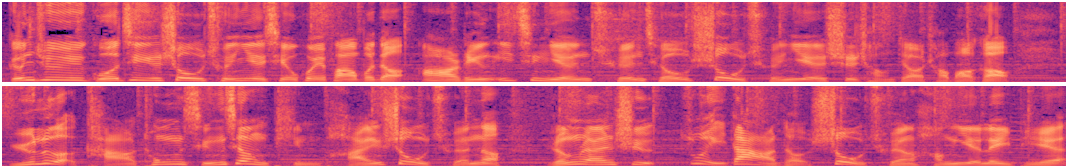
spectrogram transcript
根据国际授权业协会发布的《二零一七年全球授权业市场调查报告》，娱乐卡通形象品牌授权呢仍然是最大的授权行业类别，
